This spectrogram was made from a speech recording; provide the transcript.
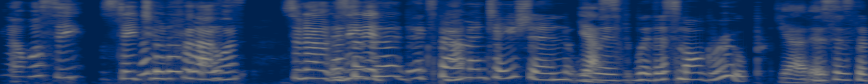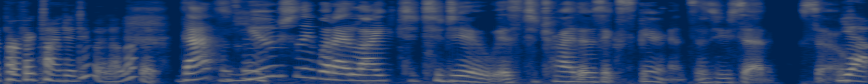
you know, we'll see. Stay tuned for that one. So now, It's Zena, a good experimentation Yes. with with a small group. yeah, it This is the perfect time to do it. I love it. That's, That's usually what I like to, to do is to try those experiments, as you said. So, Yeah.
